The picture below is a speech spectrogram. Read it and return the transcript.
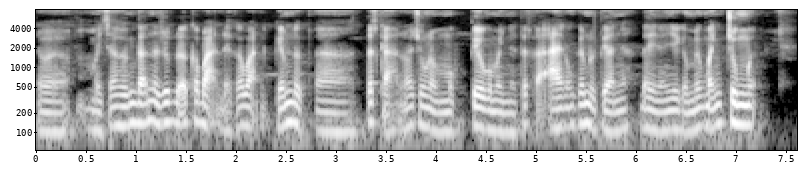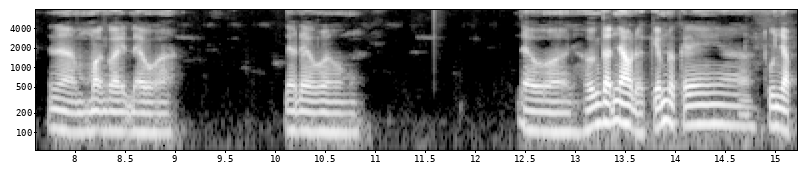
rồi mình sẽ hướng dẫn và giúp đỡ các bạn để các bạn kiếm được uh, tất cả nói chung là mục tiêu của mình là tất cả ai cũng kiếm được tiền nhé đây là như cái miếng bánh chung ấy. Nên là mọi người đều đều đều đều ờ, hướng dẫn nhau để kiếm được cái ờ, thu nhập.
